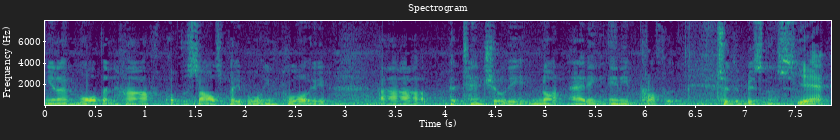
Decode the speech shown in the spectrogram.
you know more than half of the salespeople employed are potentially not adding any profit to the business. Yeah,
